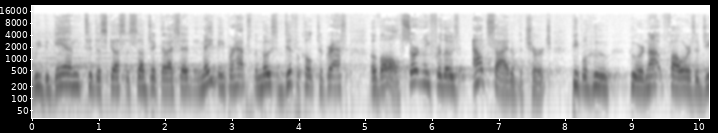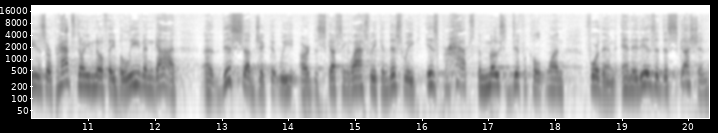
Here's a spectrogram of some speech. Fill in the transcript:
we began to discuss a subject that I said may be perhaps the most difficult to grasp of all. Certainly for those outside of the church, people who, who are not followers of Jesus or perhaps don't even know if they believe in God. Uh, this subject that we are discussing last week and this week is perhaps the most difficult one for them. And it is a discussion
